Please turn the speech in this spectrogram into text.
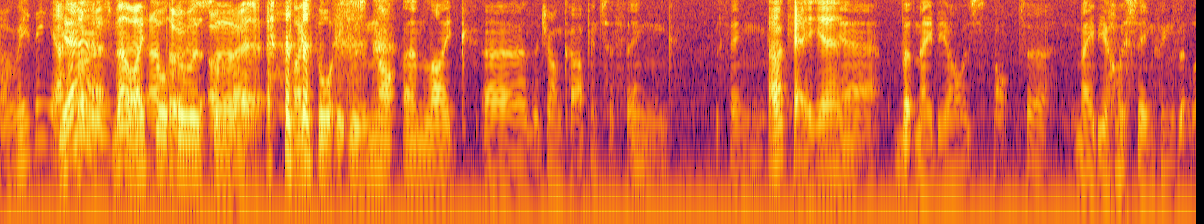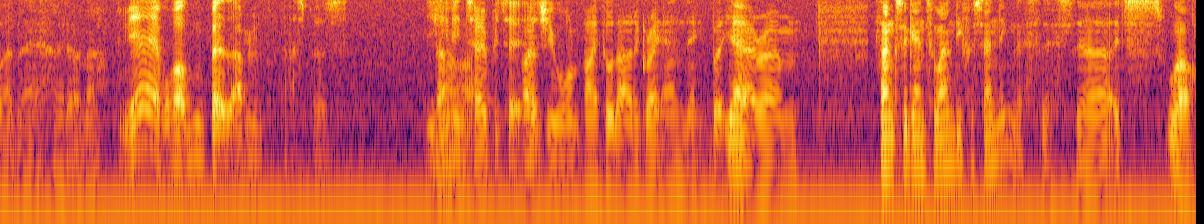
Oh, really? yeah, thought was no, ver- I thought there it was. uh. I thought it was not unlike uh, the John Carpenter thing, the thing. okay, yeah. Yeah, but maybe I was not. Uh, maybe I was seeing things that weren't there. I don't know. Yeah, well, but I I suppose you No, can interpret it I- as you want. I thought that had a great ending. But yeah, um, thanks again to Andy for sending this. This uh, it's well,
